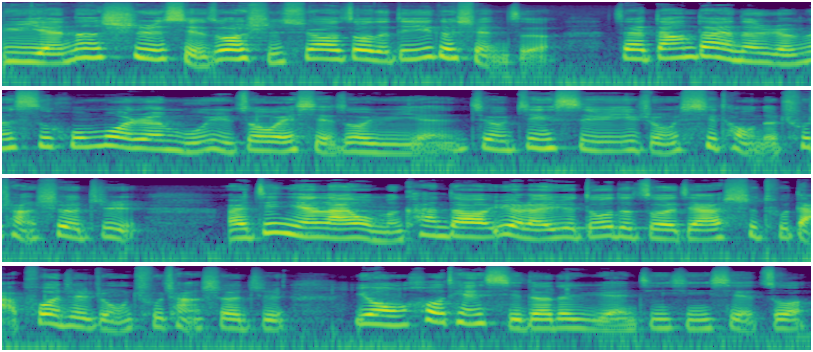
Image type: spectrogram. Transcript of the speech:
语言呢是写作时需要做的第一个选择，在当代呢，人们似乎默认母语作为写作语言，就近似于一种系统的出厂设置。而近年来，我们看到越来越多的作家试图打破这种出场设置，用后天习得的语言进行写作。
